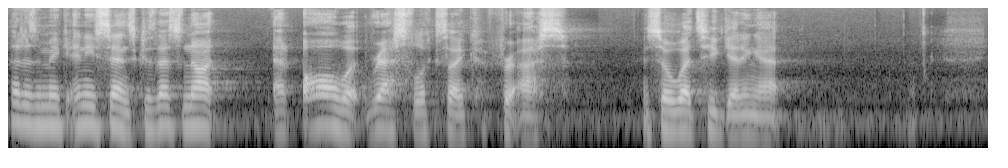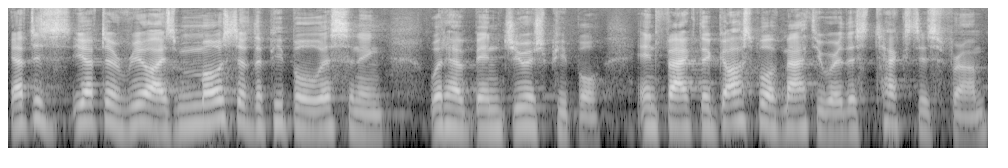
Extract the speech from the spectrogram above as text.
That doesn't make any sense because that's not at all what rest looks like for us. And so, what's he getting at? You have, to, you have to realize most of the people listening would have been Jewish people. In fact, the Gospel of Matthew, where this text is from,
